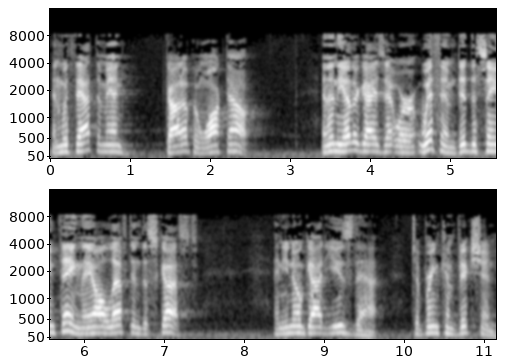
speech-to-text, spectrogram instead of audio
And with that, the man got up and walked out. And then the other guys that were with him did the same thing. They all left in disgust. And you know, God used that to bring conviction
